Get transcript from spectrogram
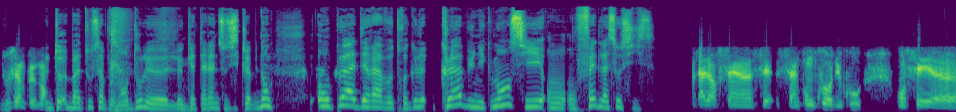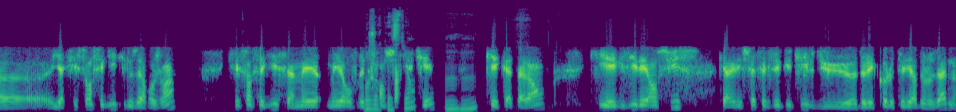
tout simplement. De- bah, tout simplement, d'où le, le Catalan Saucisse Club. Donc, on peut adhérer à votre cl- club uniquement si on, on fait de la saucisse. Alors, c'est un, concours, du coup. On euh, il y a Christian Segui qui nous a rejoint. Christian Segui, c'est un meilleur, meilleur ouvrier de France Christian. charcutier, qui est catalan, qui est exilé en Suisse, car il est chef exécutif du, de l'école hôtelière de Lausanne.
